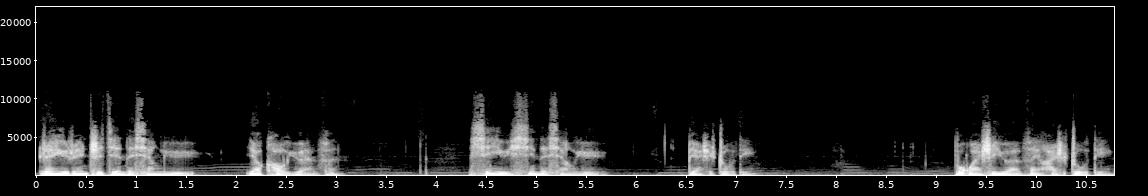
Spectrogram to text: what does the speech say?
人与人之间的相遇要靠缘分，心与心的相遇便是注定。不管是缘分还是注定，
